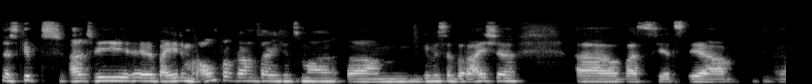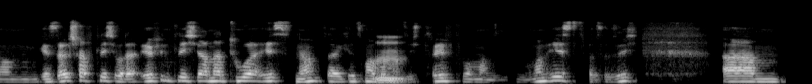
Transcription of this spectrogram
es gibt halt wie äh, bei jedem Raumprogramm, sage ich jetzt mal, ähm, gewisse Bereiche, äh, was jetzt eher ähm, gesellschaftlich oder öffentlicher Natur ist, ne, sage ich jetzt mal, wo man mhm. sich trifft, wo man, wo man isst, was weiß ich. Ähm,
